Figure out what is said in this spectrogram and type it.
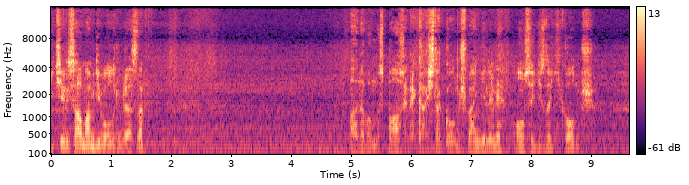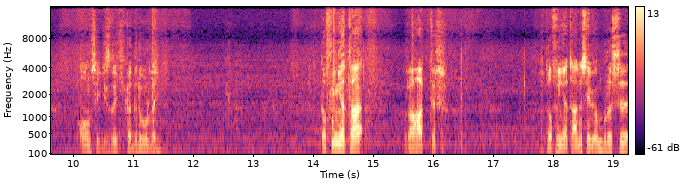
İçerisi hamam gibi olur birazdan. Arabamız pauzede kaç dakika olmuş ben geleli? 18 dakika olmuş. 18 dakikadır buradayım. Dafın yatağı rahattır. Dafın yatağını seviyorum. Burası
